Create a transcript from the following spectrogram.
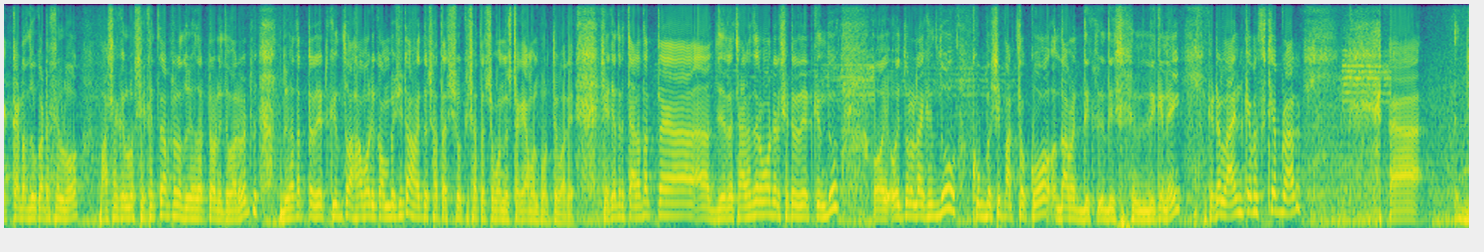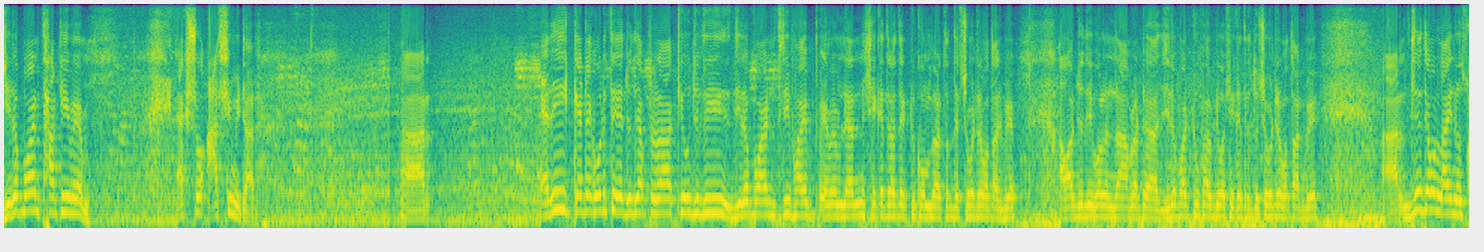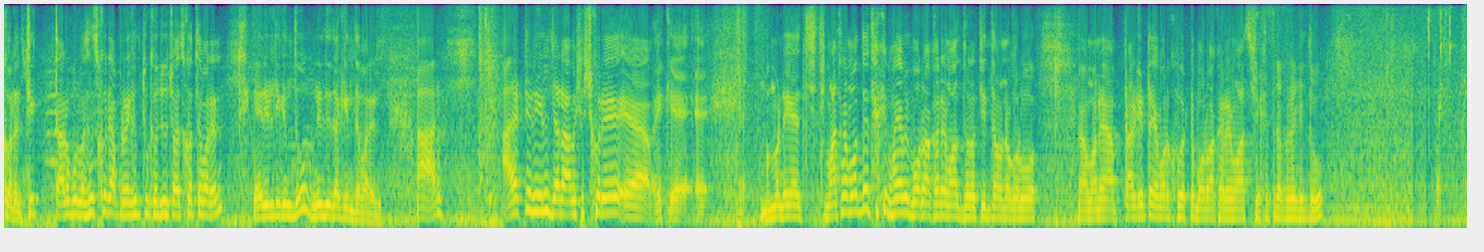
এক কাটা, দু কাটা খেলব, ভাষা খেলব, সেক্ষেত্রে আপনারা দুই হাজার টাকা নিতে পারবেন। দুই হাজারটা রেট কিন্তু আহামরি কম বেশিটা হয়তো সাতাশশো কি সাতাশশো পঞ্চাশ টাকা এমন পড়তে পারে। সেক্ষেত্রে চার হাজার টাকা যেটা চার হাজার মডেল সেটার রেট কিন্তু ওই ওই তুলনায় কিন্তু খুব বেশি পার্থক্য দামের দিক দিক- নেই। এটা লাইন ক্যাপাসিটি আপনার zero point thirty M M একশো আশি মিটার। আর এরই ক্যাটাগরিতে যদি আপনারা কেউ যদি zero point three five M M নেন, সেক্ষেত্রে হয়তো একটু কমবে, অর্থাৎ দেড়শো মিটার মতো আসবে। আবার যদি বলেন না, আমরা জিরো পয়েন্ট টু ফাইভ নেব সেক্ষেত্রে দুশো মিটার মতো আসবে। আর যে যেমন লাইন ইউজ করেন, ঠিক তার উপর মেসেজ করে আপনারা কিন্তু কেউ যদি চয়েস করতে পারেন, এই রিলটি কিন্তু নির্দ্বিধা কিনতে পারেন। আর আরেকটি রিল যারা বিশেষ করে মানে মাথার মধ্যে থাকে, ভাই, আমি বড় আকারের মাছ ধরার চিন্তা ভাবনা করব মানে টার্গেটটাই আমার খুব একটা বড় আকারের মাছ, সেক্ষেত্রে আপনারা কিন্তু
